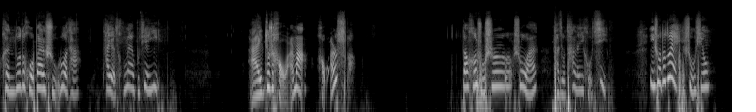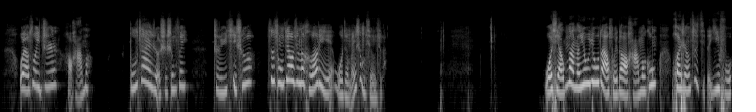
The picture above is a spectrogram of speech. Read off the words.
很多的伙伴数落他，他也从来不介意。哎，就是好玩嘛。好玩死了！当河鼠说说完，他就叹了一口气：“你说的对，鼠兄，我要做一只好蛤蟆，不再惹是生非。至于汽车，自从掉进了河里，我就没什么兴趣了。我想慢慢悠悠的回到蛤蟆宫，换上自己的衣服，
